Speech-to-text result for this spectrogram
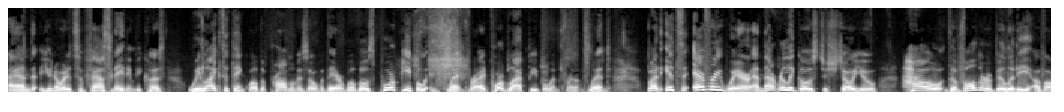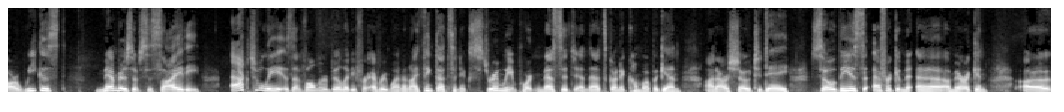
And, you know, it's so fascinating because we like to think, well, the problem is over there. Well, those poor people in Flint, right? Poor black people in Flint. But it's everywhere, and that really goes to show you how the vulnerability of our weakest members of society actually is a vulnerability for everyone. And I think that's an extremely important message, and that's going to come up again on our show today. So these African uh, American uh,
